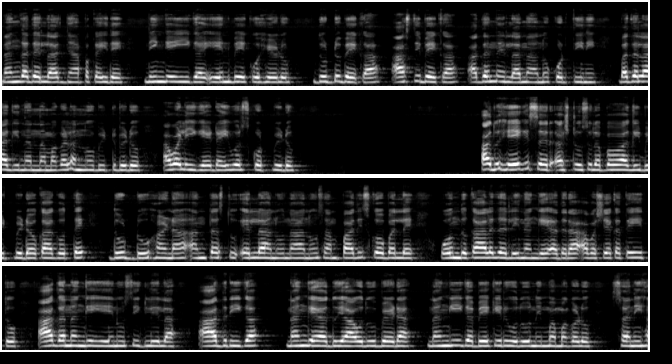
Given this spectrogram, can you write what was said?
ನಂಗದೆಲ್ಲ ಜ್ಞಾಪಕ ಇದೆ. ನಿಂಗೆ ಈಗ ಏನು ಬೇಕು ಹೇಳು. ದುಡ್ಡು ಬೇಕಾ? ಆಸ್ತಿ ಬೇಕಾ? ಅದನ್ನೆಲ್ಲ ನಾನು ಕೊಡ್ತೀನಿ. ಬದಲಾಗಿ ನನ್ನ ಮಗಳನ್ನು ಬಿಟ್ಟುಬಿಡು ಅವಳಿಗೆ ಡೈವರ್ಸ್ ಕೊಟ್ಬಿಡು. ಅದು ಹೇಗೆ ಸರ್? ಅಷ್ಟು ಸುಲಭವಾಗಿ ಬಿಟ್ಬಿಡೋಕ್ಕಾಗುತ್ತೆ ದುಡ್ಡು, ಹಣ, ಅಂತಸ್ತು ಎಲ್ಲನೂ ನಾನು ಸಂಪಾದಿಸ್ಕೋಬಲ್ಲೆ. ಒಂದು ಕಾಲದಲ್ಲಿ ನನಗೆ ಅದರ ಅವಶ್ಯಕತೆ ಇತ್ತು. ಆಗ ನನಗೆ ಏನೂ ಸಿಗಲಿಲ್ಲ. ಆದ್ರೀಗ ನನಗೆ ಅದು ಯಾವುದೂ ಬೇಡ. ನನಗೀಗ ಬೇಕಿರುವುದು ನಿಮ್ಮ ಮಗಳು, ಸನಿಹ.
